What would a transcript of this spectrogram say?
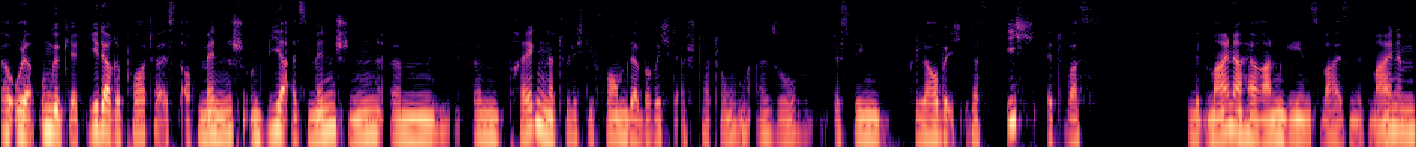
äh, oder umgekehrt, jeder Reporter ist auch Mensch und wir als Menschen ähm, ähm, prägen natürlich die Form der Berichterstattung. Also deswegen glaube ich, dass ich etwas mit meiner Herangehensweise, mit meinem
